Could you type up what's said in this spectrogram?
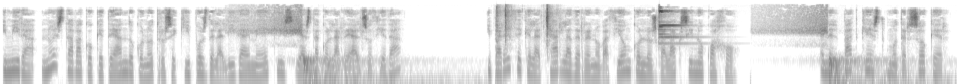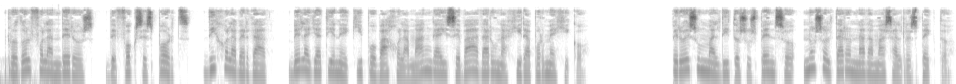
Y mira, ¿no estaba coqueteando con otros equipos de la Liga MX y hasta con la Real Sociedad? Y parece que la charla de renovación con los Galaxy no cuajó. En el podcast Motor Soccer, Rodolfo Landeros, de Fox Sports, dijo la verdad, Vela ya tiene equipo bajo la manga y se va a dar una gira por México. Pero es un maldito suspenso, no soltaron nada más al respecto.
